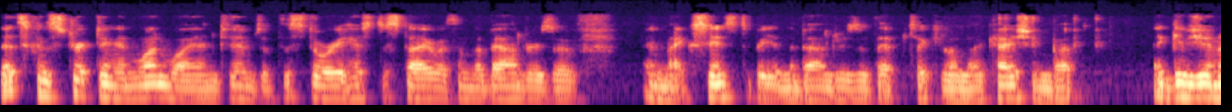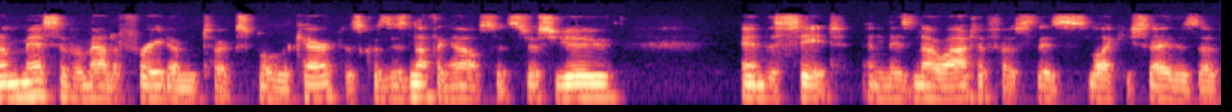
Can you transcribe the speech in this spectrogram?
that's constricting in one way in terms of the story has to stay within the boundaries of and makes sense to be in the boundaries of that particular location. But it gives you a massive amount of freedom to explore the characters because there's nothing else. It's just you and the set, and there's no artifice. There's, like you say, there's a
